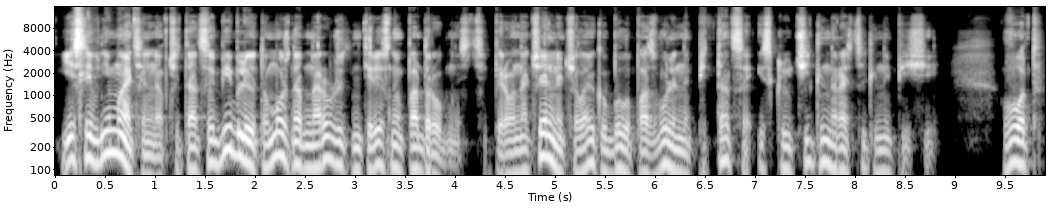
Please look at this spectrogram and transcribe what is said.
Если внимательно вчитаться в Библию, то можно обнаружить интересную подробность. Первоначально человеку было позволено питаться исключительно растительной пищей. Вот,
